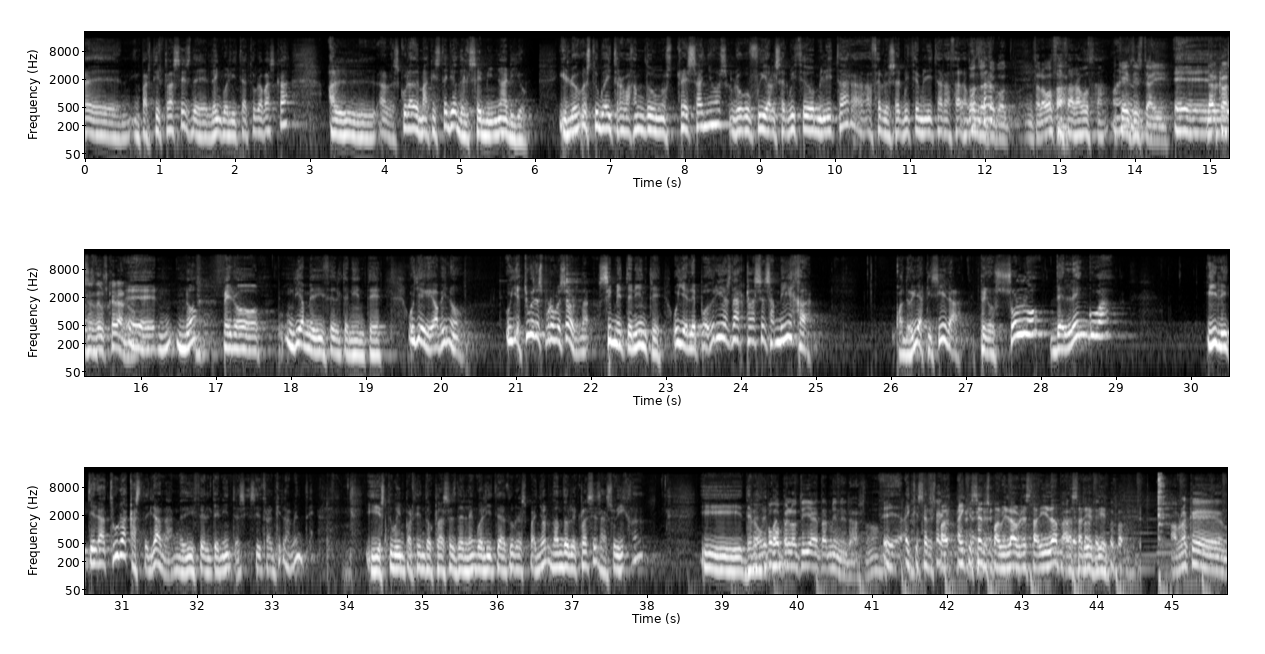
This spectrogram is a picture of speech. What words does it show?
impartir clases de lengua y literatura vasca al- a la Escuela de Magisterio del Seminario. Y luego estuve ahí trabajando unos tres años, luego fui al servicio militar, a hacer el servicio militar a Zaragoza. ¿Dónde te co- ¿En Zaragoza? A Zaragoza. ¿Qué hiciste ahí? Eh, ¿Dar clases de euskera, no? eh, no, pero un día me dice el teniente, oye, Gabino, oye, ¿tú eres profesor? "Da- Sí, mi teniente. Oye, ¿le podrías dar clases a mi hija? Cuando ella quisiera, pero solo de lengua y literatura castellana, me dice el teniente, sí, sí, tranquilamente. Y estuve impartiendo clases de lengua y literatura español, dándole clases a su hija. Y de vez un poco cuando- pelotilla también eras, ¿no? eh, hay, que ser hay que ser espabilado en esta vida para salir bien. Habrá que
